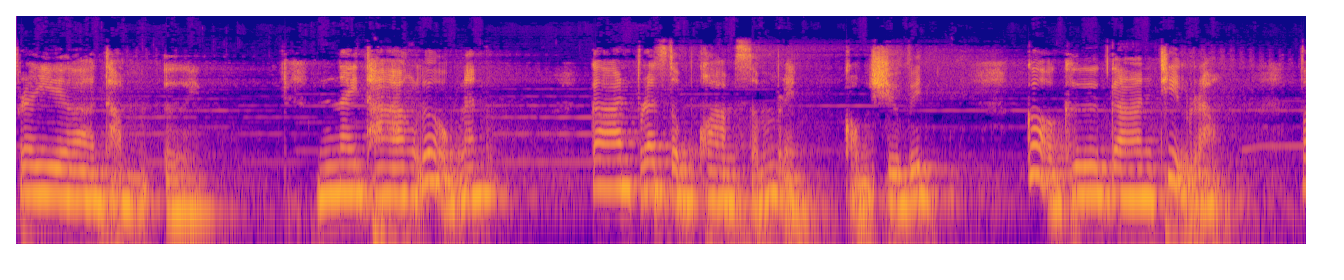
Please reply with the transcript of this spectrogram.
พระยาธรรมเอ่ย ในทางโลกนั้น การประสบความสำเร็จของชีวิต ก็คือการที่เราไป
